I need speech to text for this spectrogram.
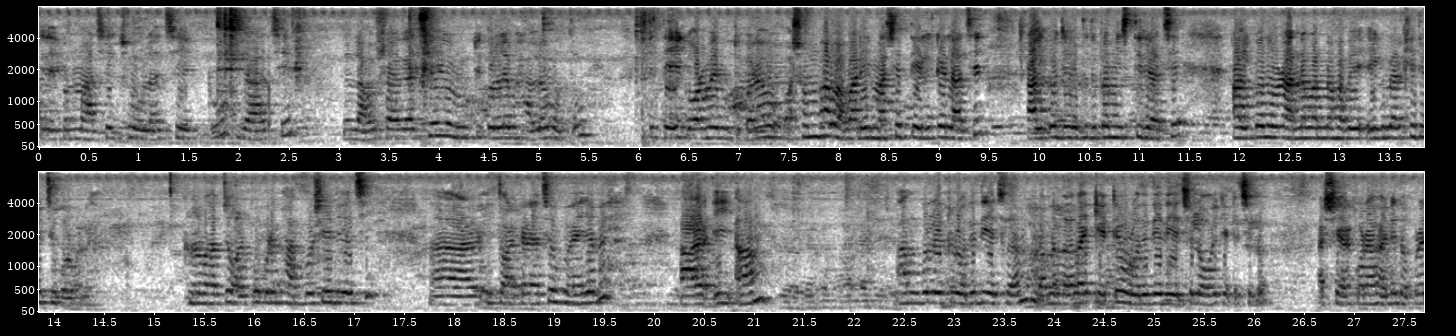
দেখুন মাছের ঝোল আছে, একটু যা আছে, লাউ শাক আছে, রুটি করলে ভালো হতো। কিন্তু এই গরমে রুটি করা অসম্ভব। আবার এই মাছের তেল টেল আছে। কালকেও যেহেতু দুটো মিস্ত্রি আছে, কালকেও ধরো রান্না বান্না হবে, এগুলো আর খেতে ইচ্ছে করবে না। আমরা ভাবছি অল্প করে ভাত বসিয়ে দিয়েছি, আর এই তরকারি আছে, হয়ে যাবে। আর এই আম, আমগুলো একটু রোদে দিয়েছিলাম আপনার দাদাভাই কেটে রোদে দিয়ে দিয়েছিল, ওই কেটেছিল। আর শেয়ার করা হয়নি, দুপুরে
